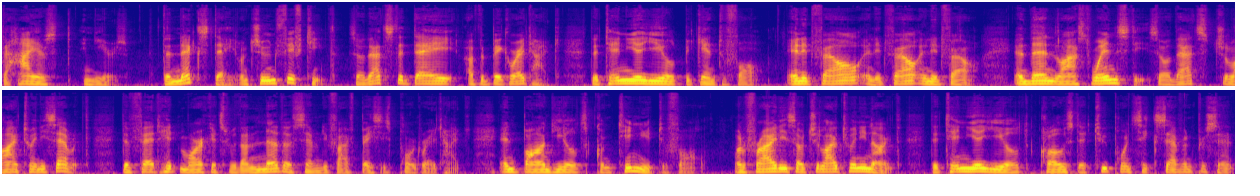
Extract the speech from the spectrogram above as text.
the highest in years. The next day, on June 15th, so that's the day of the big rate hike, the 10 year yield began to fall. And it fell and it fell and it fell. And then last Wednesday, so that's July 27th, the Fed hit markets with another 75 basis point rate hike, and bond yields continued to fall. On Friday, so July 29th, the 10 year yield closed at 2.67%,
